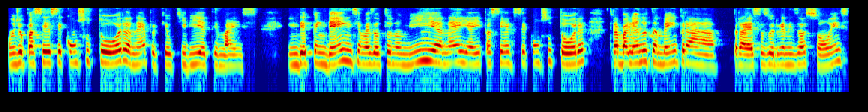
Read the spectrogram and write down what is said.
onde eu passei a ser consultora, né, porque eu queria ter mais independência, mais autonomia, né, e aí passei a ser consultora, trabalhando também para essas organizações,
